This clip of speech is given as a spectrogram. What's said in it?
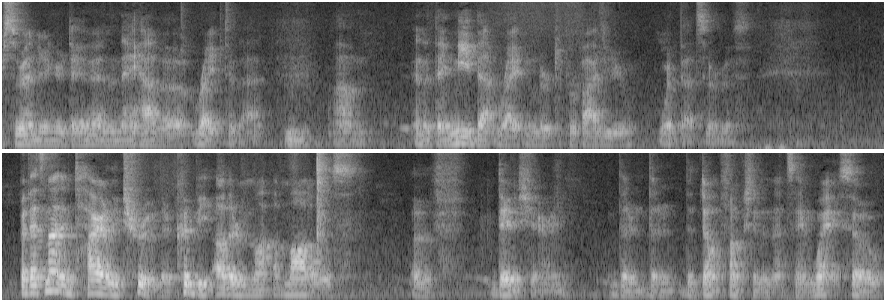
surrendering your data, and then they have a right to that Mhm. um, and that they need that right in order to provide you with that service. But that's not entirely true. There could be other mo- models of data sharing that, are, that, are, that don't function in that same way. So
